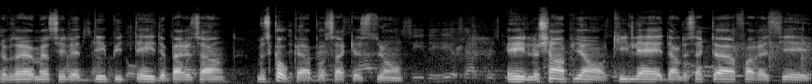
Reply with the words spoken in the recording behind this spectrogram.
Je voudrais remercier le député de Paris-Centre Muskoka pour sa question. Et le champion qu'il est dans le secteur forestier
